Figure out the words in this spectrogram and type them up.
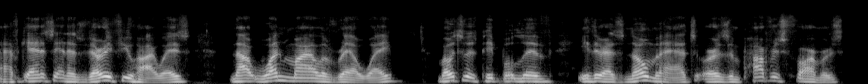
Afghanistan has very few highways, not one mile of railway. Most of his people live either as nomads or as impoverished farmers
